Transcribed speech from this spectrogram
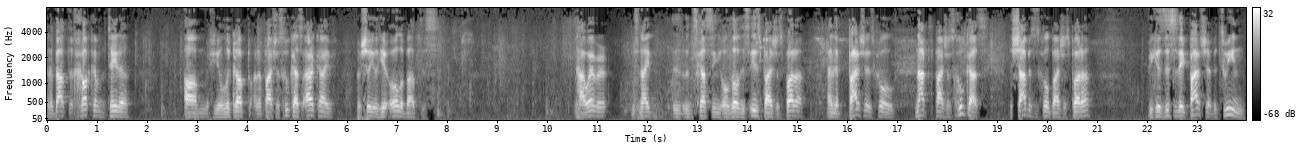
and about the Chokam Teda. Um, if you look up on a Pashas Chukas archive, I'm sure you'll hear all about this. However, tonight we're discussing, although this is Pashas Para, and the Parsha is called not Pashas Chukas, the Shabbos is called Pashas Para, because this is a Parsha between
